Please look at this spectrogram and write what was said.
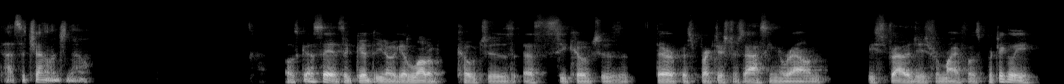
that's a challenge now. I was going to say it's a good you know we get a lot of coaches sc coaches therapists practitioners asking around these strategies for mindfulness particularly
